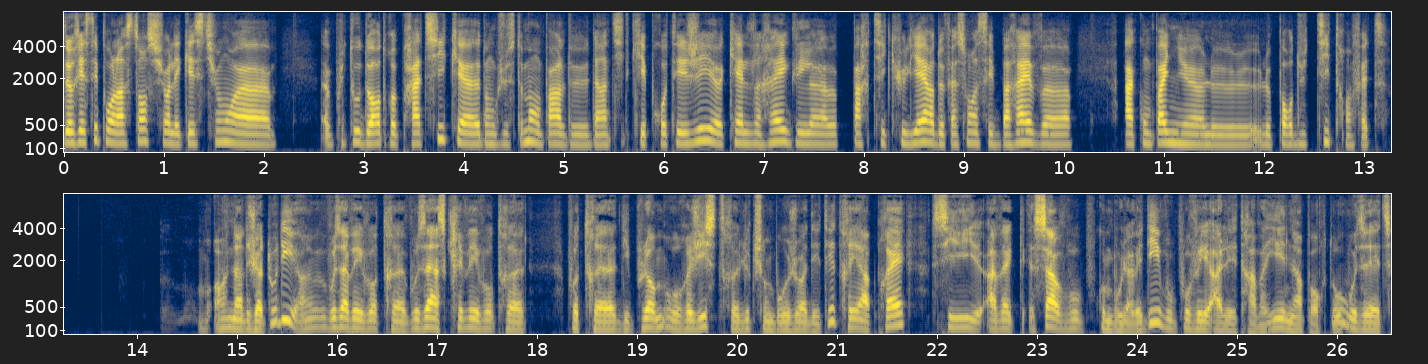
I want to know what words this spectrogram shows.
rester pour l'instant sur les questions euh, plutôt d'ordre pratique. Donc justement, on parle d'un titre qui est protégé. Quelles règles particulières, de façon assez brève, accompagnent le port du titre en fait? On a déjà tout dit. Hein. Vous avez votre, vous inscrivez votre votre diplôme au registre luxembourgeois des titres et après, si avec ça, vous, comme vous l'avez dit, vous pouvez aller travailler n'importe où. Vous êtes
